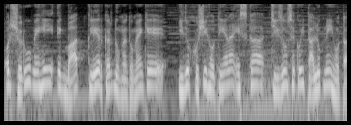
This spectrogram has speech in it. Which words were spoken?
और शुरू में ही एक बात क्लियर कर दूँ मैं तुम्हें कि ये जो खुशी होती है ना, इसका चीज़ों से कोई ताल्लुक नहीं होता।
